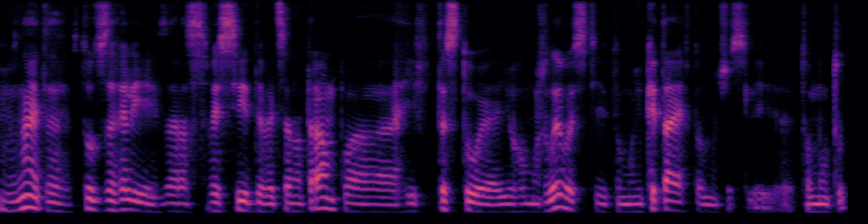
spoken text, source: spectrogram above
Знаєте, тут взагалі зараз весь світ дивиться на Трампа і тестує його можливості, тому і Китай в тому числі. Тому тут,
